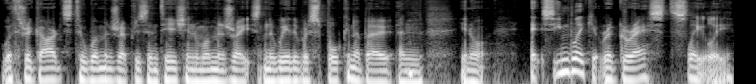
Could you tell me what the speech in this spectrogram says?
with regards to women's representation and women's rights and the way they were spoken about. And, you know, it seemed like it regressed slightly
